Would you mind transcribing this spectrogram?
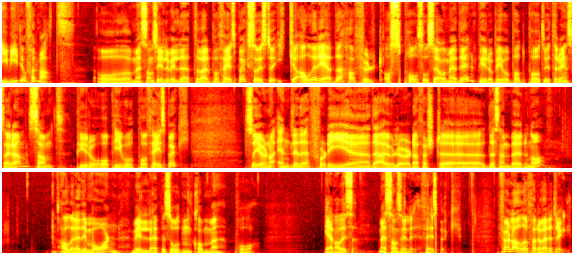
i videoformat. Og mest sannsynlig vil dette være på Facebook, så hvis du ikke allerede har fulgt oss på sosiale medier, Pyro Pivopod på Twitter og Instagram, samt Pyro og Pivo på Facebook, så gjør nå endelig det, fordi eh, det er jo lørdag 1. desember nå. Allerede i morgen vil episoden komme på en av disse, mest sannsynlig Facebook. Følg alle for å være trygg.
